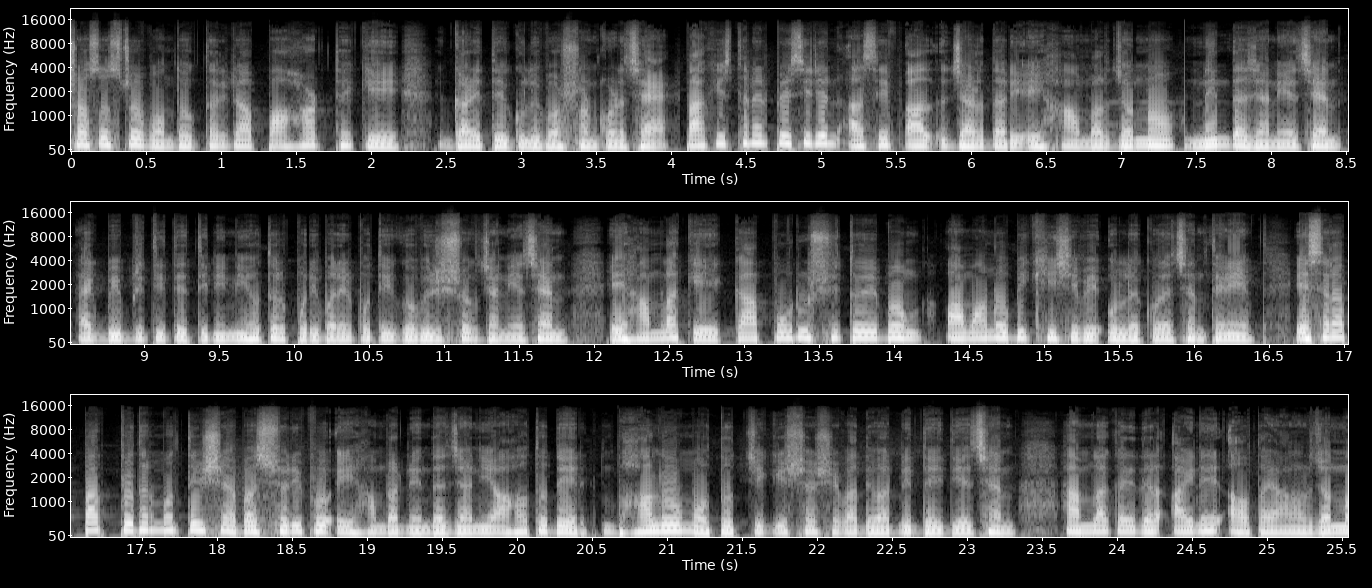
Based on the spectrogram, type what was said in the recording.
সশস্ত্র বন্দুকধারীরা পাহাড় থেকে গাড়িতে গুলিবর্ষণ করেছে। পাকিস্তানের প্রেসিডেন্ট আসিফ আল জারদারি এই হামলার জন্য নিন্দা জানিয়েছেন। এক বিবৃতিতে তিনি নিহতের পরিবারের প্রতি গভীর শোক জানিয়েছেন। এই হামলাকে কাপুরুষিত এবং অমানবিক হিসেবে উল্লেখ করেছেন তিনি। এছাড়া পাক প্রধানমন্ত্রী শাহবাজ শরীফও এই হামলার নিন্দা জানিয়ে আহতদের ভালো মতো চিকিৎসা সেবা দেওয়ার নির্দেশ দিয়েছেন। হামলাকারীদের আইনের আওতায় আনার জন্য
